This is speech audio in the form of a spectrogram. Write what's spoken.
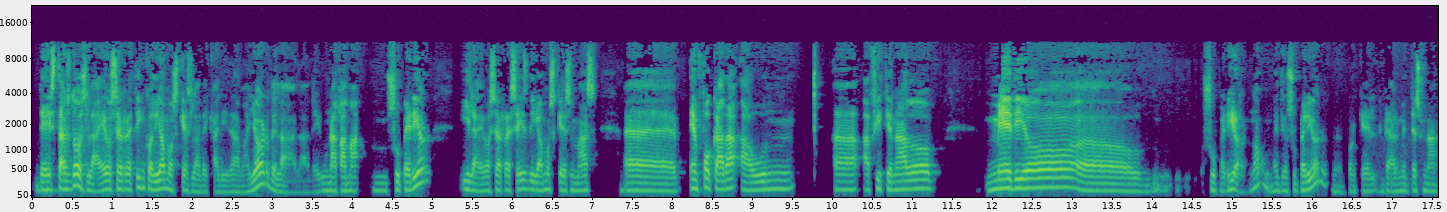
De estas dos, la EOS R5, digamos que es la de calidad mayor, de, la de una gama mm, superior, y la EOS R6 digamos que es más eh, enfocada a un aficionado medio eh, superior, ¿no? Medio superior, porque realmente es una,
